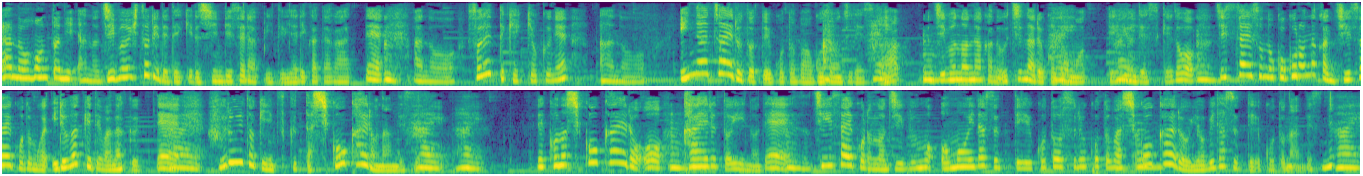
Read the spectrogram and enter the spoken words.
あの、本当に、あの、自分一人でできる心理セラピーというやり方があって、うん、あの、それって結局ね、あの、インナーチャイルドっていう言葉をご存知ですか、はい。うん、自分の中の内なる子供って言うんですけど、はい。はい、実際その心の中に小さい子供がいるわけではなくって、古い時に作った思考回路なんですよ。はいでこの思考回路を変えるといいので、うん、小さい頃の自分を思い出すっていうことをすることは思考回路を呼び出すっていうことなんですね、うんはい、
